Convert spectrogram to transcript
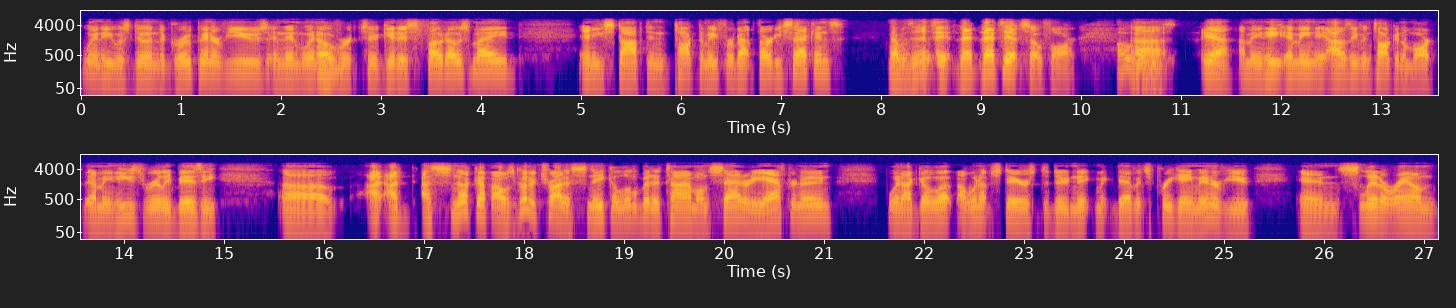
when he was doing the group interviews and then went Mhm. over to get his photos made and he stopped and talked to me for about 30 seconds? That was it. That's it. That that's it so far. Oh Uh. Yeah, I mean he. I mean I was even talking to Mark. I mean he's really busy. Uh, I, I I snuck up. I was going to try to sneak a little bit of time on Saturday afternoon when I go up. I went upstairs to do Nick McDevitt's pregame interview and slid around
